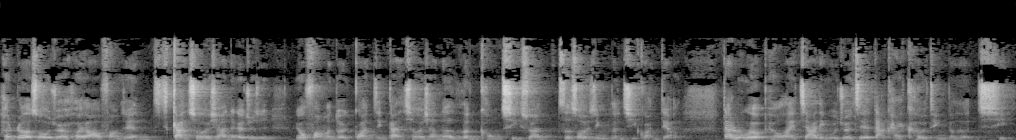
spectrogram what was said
很热的时候，我就会回到房间感受一下那个，就是因为我房门都会关紧，感受一下那冷空气。虽然这时候已经冷气关掉，但如果有朋友来家里，我就会直接打开客厅的冷气，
